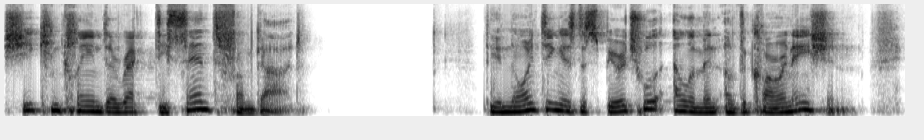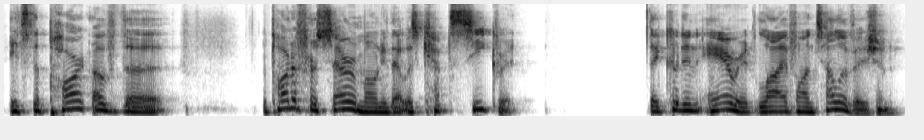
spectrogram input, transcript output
she can claim direct descent from God. The anointing is the spiritual element of the coronation. It's the part of the, the part of her ceremony that was kept secret. They couldn't air it live on television.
